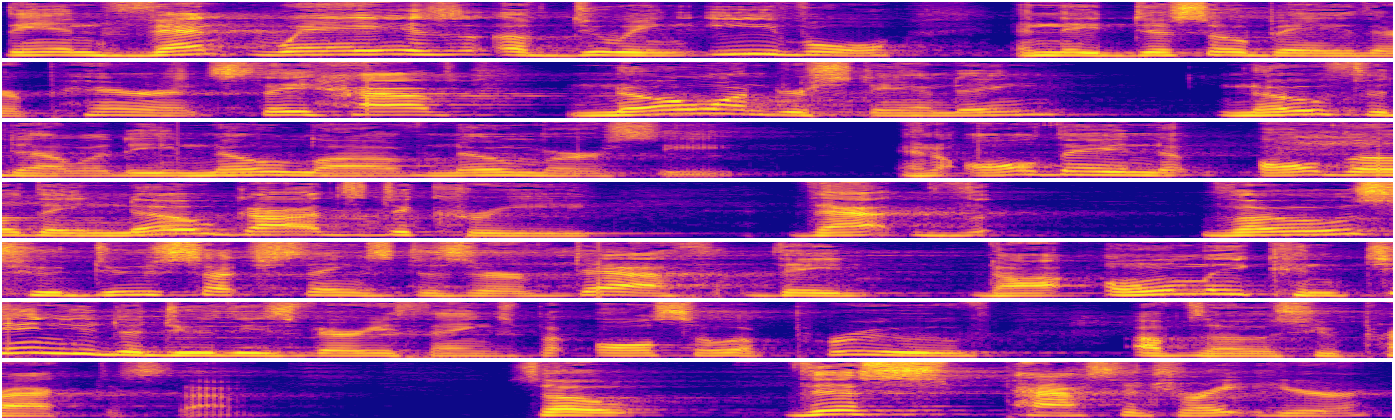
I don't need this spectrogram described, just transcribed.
They invent ways of doing evil and they disobey their parents. They have no understanding no fidelity, no love, no mercy. And all they, although they know God's decree that th- those who do such things deserve death, they not only continue to do these very things, but also approve of those who practice them. So, this passage right here,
